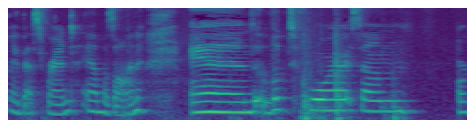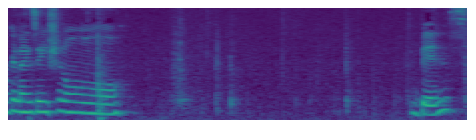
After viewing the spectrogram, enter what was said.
my best friend, Amazon, and looked for some organizational bins.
